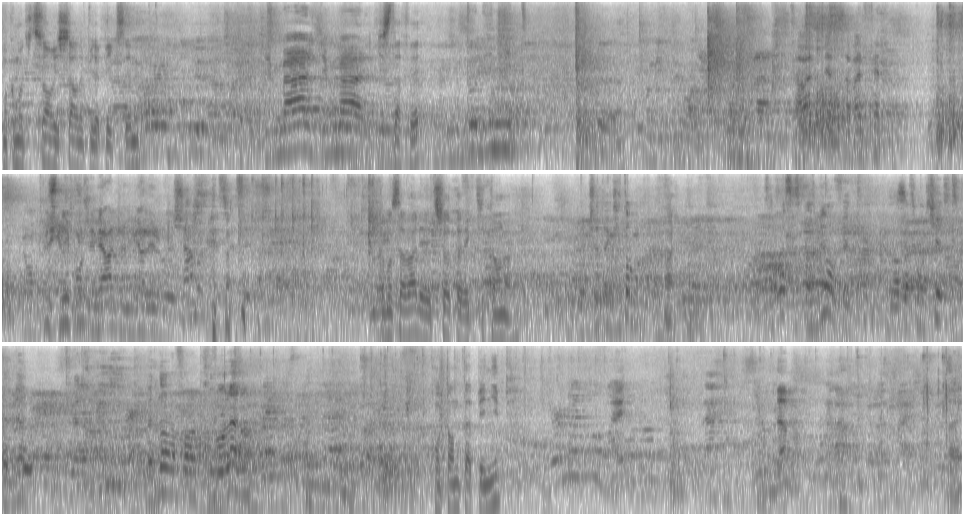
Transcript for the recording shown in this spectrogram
Bon, comment tu te sens, Richard, depuis la PXM J'ai mal, j'ai mal. Qu'est-ce que t'as fait? Dos limite. Ça va le faire, ça va le faire. Et en plus, Nick, en général, j'aime bien les jouer. Comment ça va les headshots avec Titan là? Chat excitant. Ouais. Ça se passe bien en fait. On va pas se mentir, ça se passe bien. Maintenant, on va falloir le prouver en live. Hein. Content de taper Nip D'hab. Ouais.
